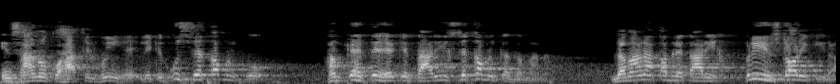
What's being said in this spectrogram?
انسانوں کو حاصل ہوئی ہیں، لیکن اس سے قبل کو ہم کہتے ہیں کہ تاریخ سے قبل کا زمانہ۔ زمانہ قبل تاریخ پری ہسٹورک ایرا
